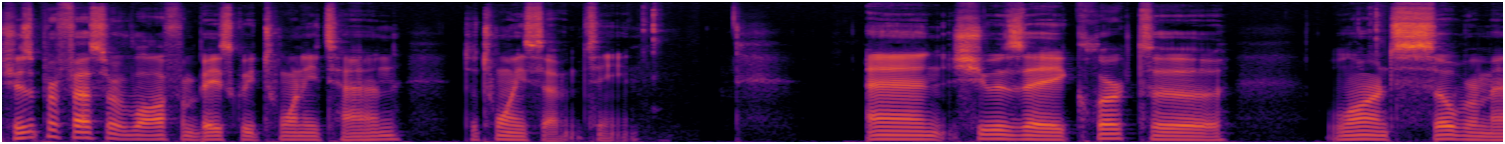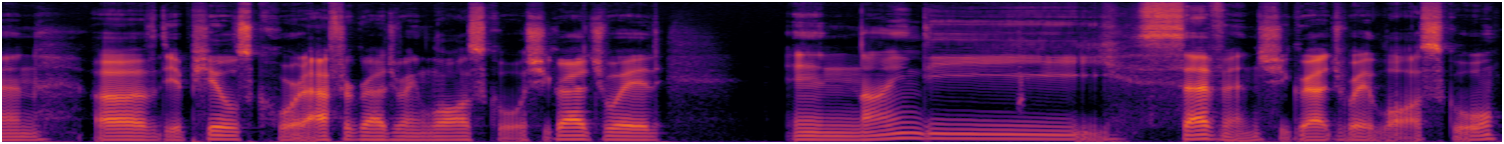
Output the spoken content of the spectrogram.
She was a professor of law from basically 2010 to 2017. And she was a clerk to Laurence Silberman of the appeals court after graduating law school. She graduated in 97 she graduated law school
